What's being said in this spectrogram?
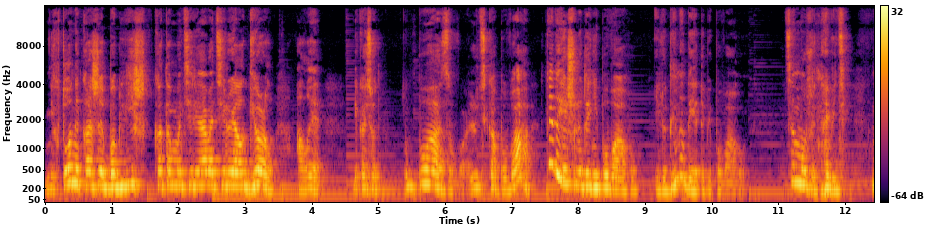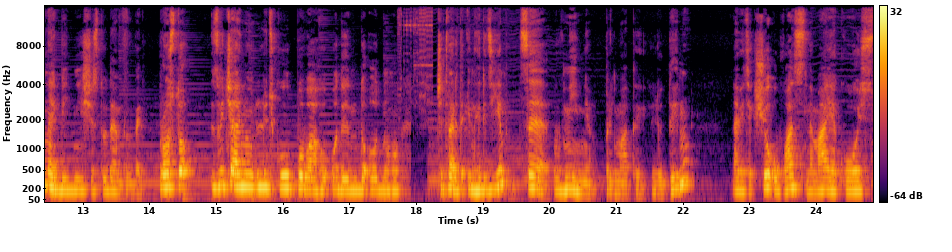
ніхто не каже баблішка там матеріал, матеріал герл, але якась от базова людська повага, ти даєш людині повагу, і людина дає тобі повагу. Це можуть навіть найбідніші студенти дати. Просто звичайну людську повагу один до одного. Четвертий інгредієнт це вміння приймати людину, навіть якщо у вас немає якогось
